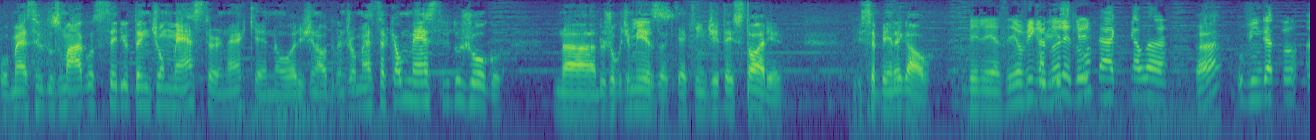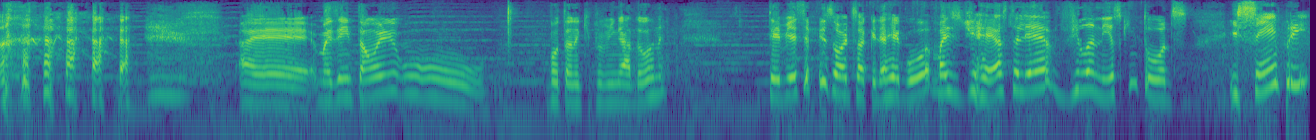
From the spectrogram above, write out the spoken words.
o mestre dos magos seria o Dungeon Master, né? Que é no original do Dungeon Master, que é o mestre do jogo, na, do jogo de mesa, que é quem dita a história. Isso é bem legal. Beleza. E o Vingador, Edu? ele dá aquela. Hã? O Vingador. é, mas então ele. O- Voltando aqui pro Vingador, né? Teve esse episódio, só que ele arregou, mas de resto ele é vilanesco em todos. E sempre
